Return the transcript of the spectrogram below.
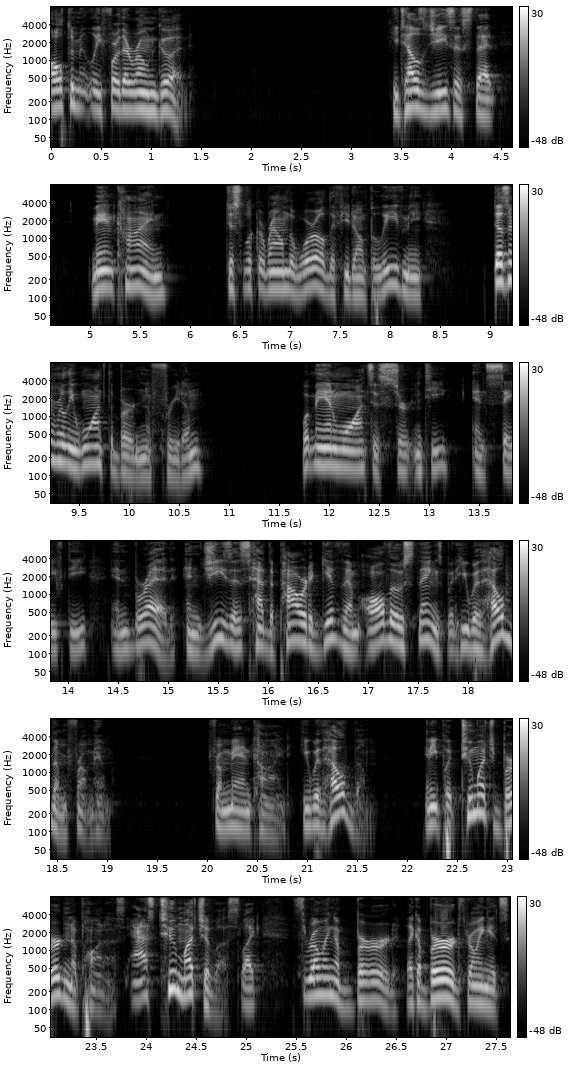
ultimately for their own good. He tells Jesus that mankind, just look around the world if you don't believe me, doesn't really want the burden of freedom. What man wants is certainty and safety and bread. And Jesus had the power to give them all those things, but he withheld them from him, from mankind. He withheld them. And he put too much burden upon us, asked too much of us, like throwing a bird, like a bird throwing its,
